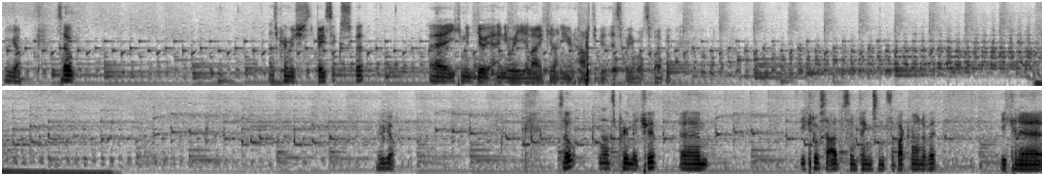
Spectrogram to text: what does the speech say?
There we go. So that's pretty much the basics of it. Uh, you can do it any way you like, you don't even have to do it this way whatsoever. There we go. So, that's pretty much it. Um, you could also add some things into the background of it. You can uh,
